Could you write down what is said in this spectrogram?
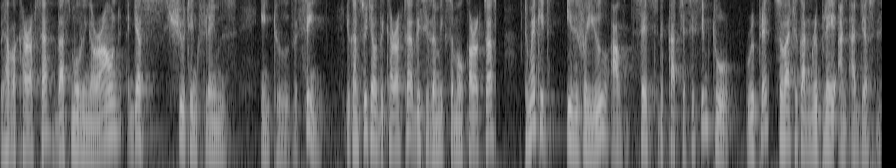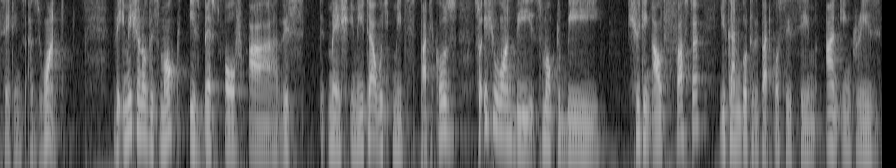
We have a character that's moving around and just shooting flames into the scene. You can switch out the character. This is a Mixamo character. To make it easy for you I've set the capture system to replay so that you can replay and adjust the settings as you want. The emission of the smoke is based off uh, this mesh emitter which emits particles. So if you want the smoke to be shooting out faster, you can go to the particle system and increase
